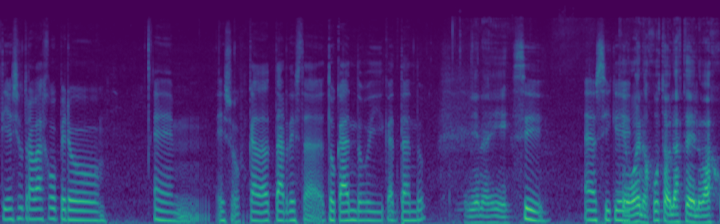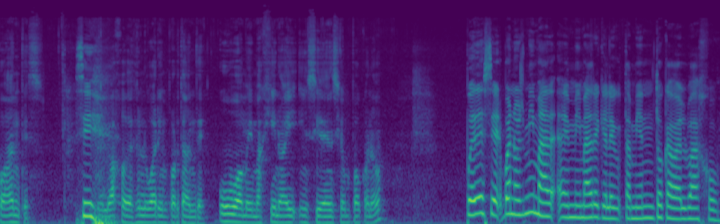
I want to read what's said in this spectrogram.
tiene su trabajo, pero eh, eso, cada tarde está tocando y cantando. Bien ahí. Sí, así que... que... bueno, justo hablaste del bajo antes. Sí. El bajo desde un lugar importante. Hubo, me imagino, ahí incidencia un poco, ¿no? Puede ser. Bueno, es mi, ma eh, mi madre que le, también tocaba el bajo.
